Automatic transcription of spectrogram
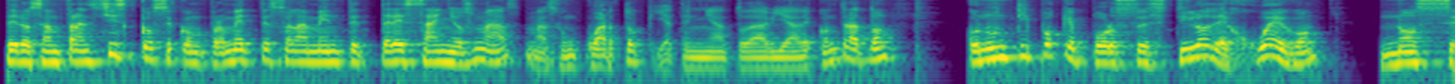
pero San Francisco se compromete solamente tres años más, más un cuarto que ya tenía todavía de contrato, con un tipo que por su estilo de juego, no sé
